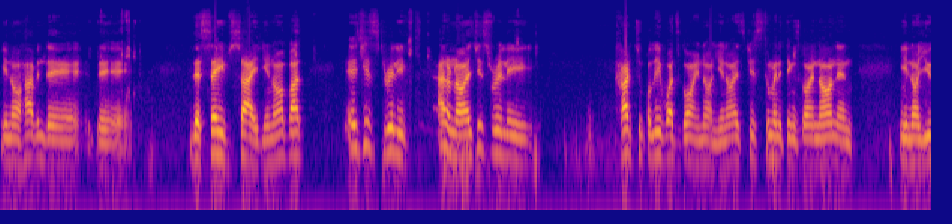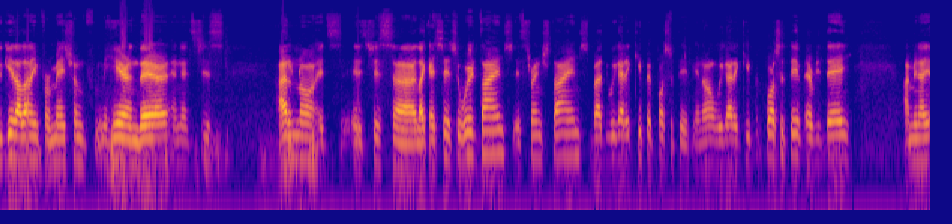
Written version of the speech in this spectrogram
you know having the the the safe side, you know. But it's just really I don't know. It's just really hard to believe what's going on. You know, it's just too many things going on, and you know you get a lot of information from here and there, and it's just I don't know. It's it's just uh, like I said, it's weird times, it's strange times, but we got to keep it positive. You know, we got to keep it positive every day. I mean, I,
